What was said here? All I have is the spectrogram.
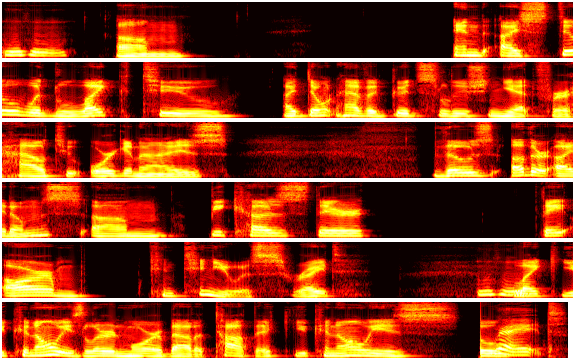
hmm Um, and I still would like to, I don't have a good solution yet for how to organize those other items, um, because they're, they are continuous, right? hmm Like you can always learn more about a topic. You can always, Right.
